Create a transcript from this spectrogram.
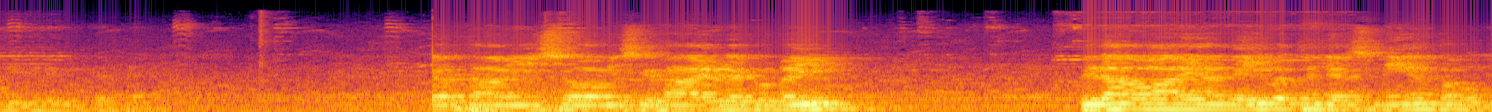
അനുഗ്രഹിക്കട്ടെ. കർത്താവ് മിശിഹായുടെ കൃപയും പിതാവായ ദൈവത്തിന്റെ സ്നേഹവും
